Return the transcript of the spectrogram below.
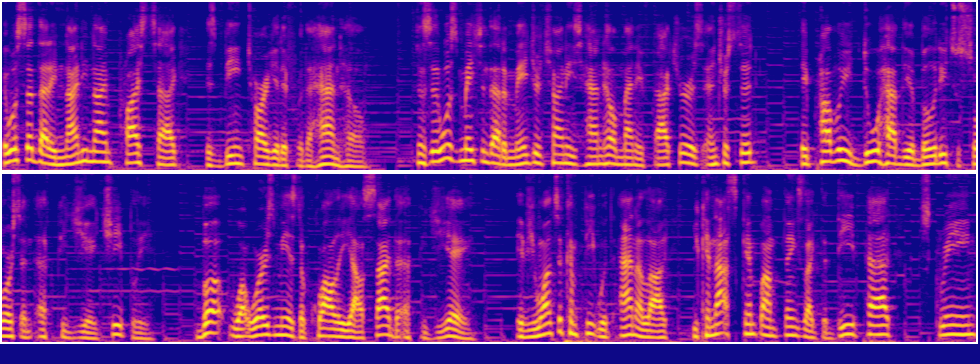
It was said that a 99 price tag is being targeted for the handheld. Since it was mentioned that a major Chinese handheld manufacturer is interested, they probably do have the ability to source an FPGA cheaply. But what worries me is the quality outside the FPGA. If you want to compete with Analogue, you cannot skimp on things like the D-pad, screen,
